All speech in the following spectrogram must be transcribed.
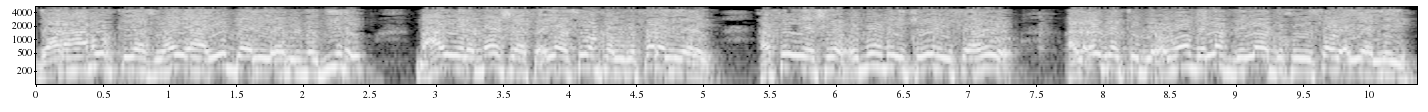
gaar ahaan waktigaas waxay ahaayeen baa lii ahlulmadiino maxaa yeele meeshaas ayaa soonka lagu faral yeelay. Hase yeeshee cumuumay keenaysaaho. Alcibratu bicumuumi lafdi laa bikhusuusaad ayaa leeyahy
